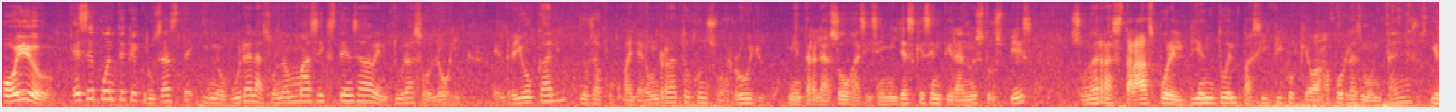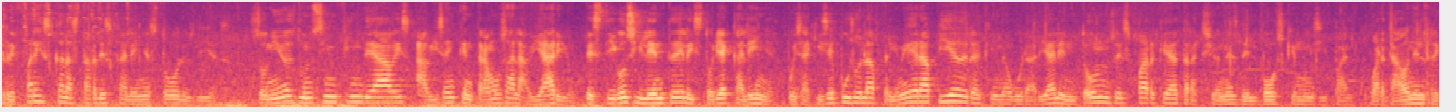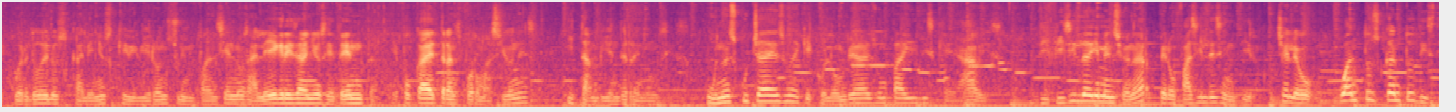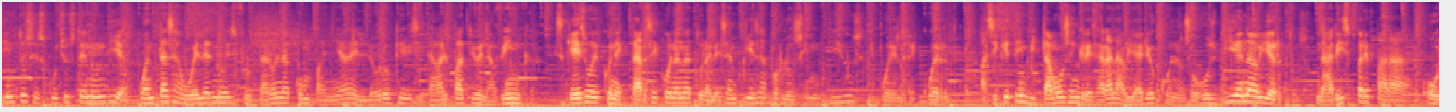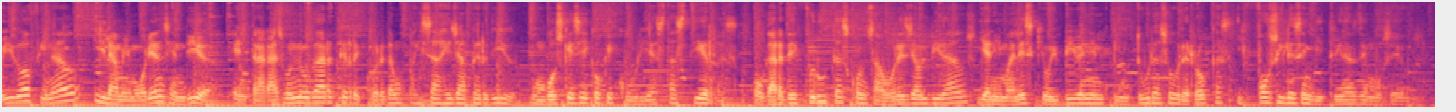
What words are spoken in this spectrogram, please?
Oído, ese puente que cruzaste inaugura la zona más extensa de aventura zoológica. El río Cali nos acompañará un rato con su arrullo, mientras las hojas y semillas que sentirán nuestros pies son arrastradas por el viento del Pacífico que baja por las montañas y refresca las tardes caleñas todos los días. Sonidos de un sinfín de aves avisan que entramos al aviario, testigo silente de la historia caleña, pues aquí se puso la primera piedra que inauguraría el entonces parque de atracciones del bosque municipal, guardado en el recuerdo de los caleños que vivieron su infancia en los alegres años 70, época de transformaciones y también de renuncias. Uno escucha eso de que Colombia es un país disque de aves. Difícil de dimensionar, pero fácil de sentir. Échele ojo. ¿Cuántos cantos distintos escucha usted en un día? ¿Cuántas abuelas no disfrutaron la compañía del loro que visitaba el patio de la finca? Que eso de conectarse con la naturaleza empieza por los sentidos y por el recuerdo. Así que te invitamos a ingresar al aviario con los ojos bien abiertos, nariz preparada, oído afinado y la memoria encendida. Entrarás a un lugar que recuerda un paisaje ya perdido, un bosque seco que cubría estas tierras, hogar de frutas con sabores ya olvidados y animales que hoy viven en pinturas sobre rocas y fósiles en vitrinas de museos.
